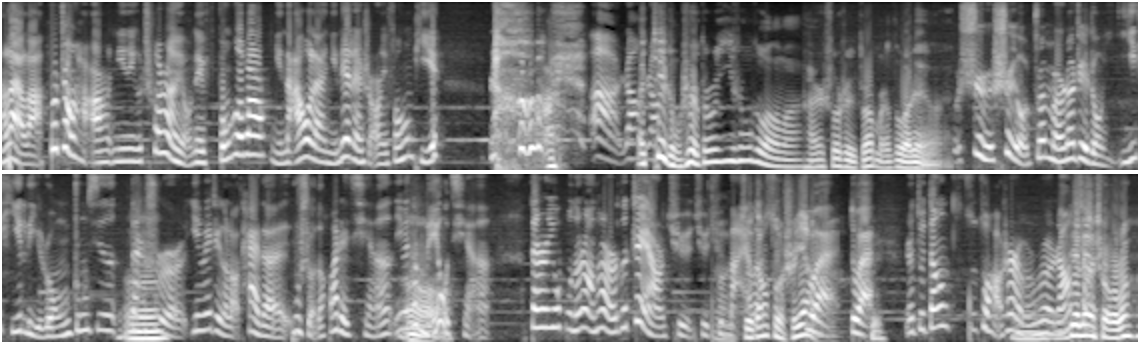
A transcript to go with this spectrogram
下来了，说正好你那个车上有那缝合包，你拿过来，你练练手，你缝缝皮。啊，然后啊，然后这种事儿都是医生做的吗？还是说是专门做这个？是是有专门的这种遗体理容中心，嗯。但是因为这个老太太不舍得花这钱，因为她没有钱，但是又不能让她儿子这样去去去买，啊就当做实验对对，然后就当做做好事儿，我说，然后练练手吧。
